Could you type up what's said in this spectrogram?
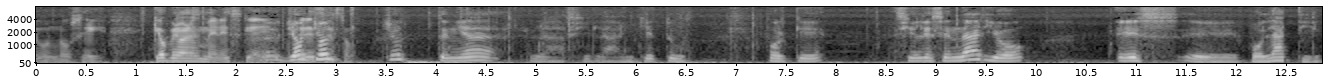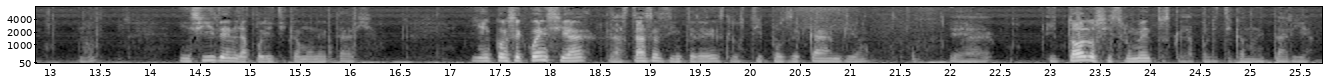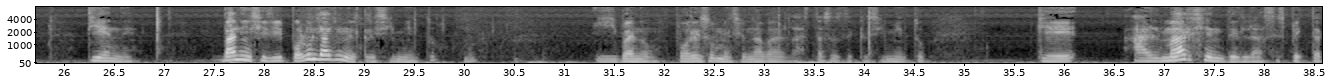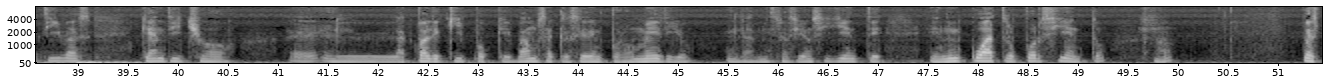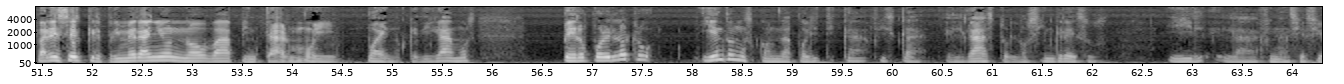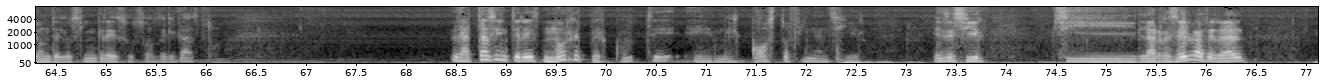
No sé, ¿qué opiniones merece, Eh, yo, merece yo, esto? yo tenía la, sí, la inquietud porque si el escenario es eh, volátil, ¿no? incide en la política monetaria y en consecuencia las tasas de interés, los tipos de cambio eh, y todos los instrumentos que la política monetaria tiene van a incidir por un lado en el crecimiento. Y bueno, por eso mencionaba las tasas de crecimiento que al margen de las expectativas que han dicho eh, el actual equipo que vamos a crecer en promedio en la administración siguiente en un 4%, ¿no? Pues parece que el primer año no va a pintar muy bueno, que digamos, pero por el otro, yéndonos con la política fiscal, el gasto, los ingresos y la financiación de los ingresos o del gasto, la tasa de interés no repercute en el costo financiero. Es decir, si la Reserva Federal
